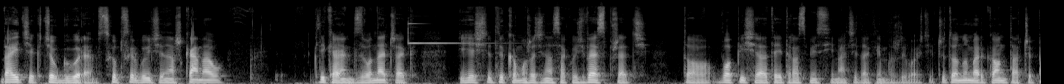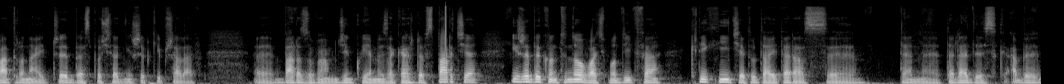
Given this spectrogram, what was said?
Dajcie kciuk w górę, subskrybujcie nasz kanał, klikając dzwoneczek i jeśli tylko możecie nas jakoś wesprzeć, to w opisie tej transmisji macie takie możliwości. Czy to numer konta, czy Patronite, czy bezpośredni szybki przelew. E, Bardzo Wam dziękujemy za każde wsparcie i żeby kontynuować modlitwę, kliknijcie tutaj teraz e, ten e, teledysk, aby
